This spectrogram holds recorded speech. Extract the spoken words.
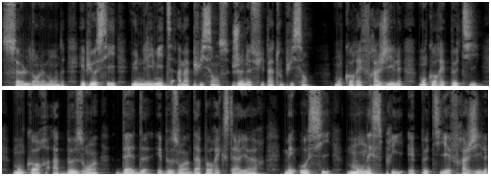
seul dans le monde, et puis aussi une limite à ma puissance, je ne suis pas tout puissant. Mon corps est fragile, mon corps est petit, mon corps a besoin d'aide et besoin d'apport extérieur, mais aussi mon esprit est petit et fragile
